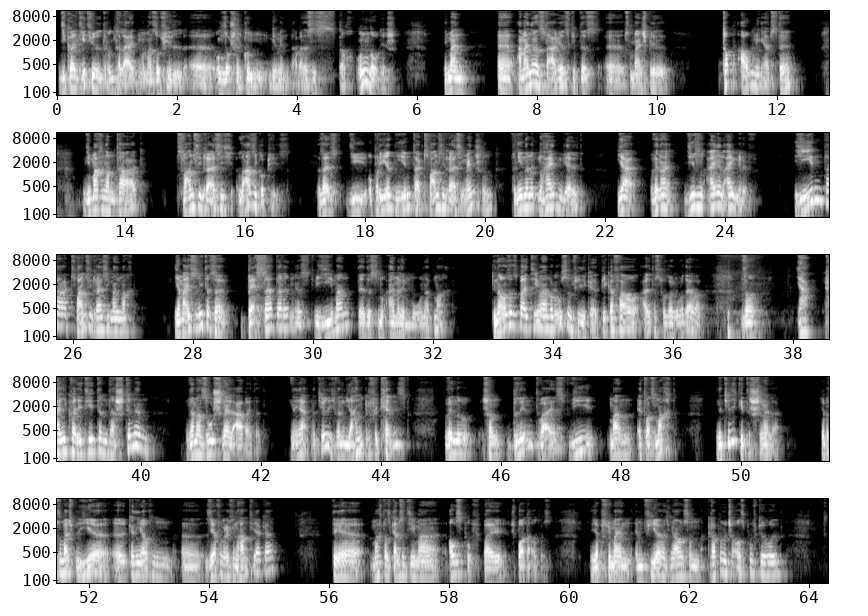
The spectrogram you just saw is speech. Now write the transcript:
Die Qualität würde darunter leiden, wenn man so viel äh, und so schnell Kunden gewinnt. Aber das ist doch unlogisch. Ich meine, äh, am Ende des Tages gibt es äh, zum Beispiel Top-Augenärzte, die machen am Tag 20, 30 LASIK-OPs. Das heißt, die operieren jeden Tag 20, 30 Menschen, verdienen damit ein Heidengeld. Ja, wenn er diesen einen Eingriff jeden Tag 20, 30 Mal macht, ja, meinst du nicht, dass er besser darin ist, wie jemand, der das nur einmal im Monat macht? Genauso ist es bei Thema Berufsunfähigkeit, PKV, Altersvorsorge, whatever. So, ja, kann die Qualität denn da stimmen, wenn man so schnell arbeitet? Naja, natürlich, wenn du die Handgriffe kennst, wenn du schon blind weißt, wie man etwas macht, natürlich geht es schneller. Ich habe zum Beispiel hier, äh, kenne ich auch einen äh, sehr erfolgreichen Handwerker, der macht das ganze Thema Auspuff bei Sportautos. Ich habe für meinen M4 hab ich mir auch so einen Krapowitsch-Auspuff geholt.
